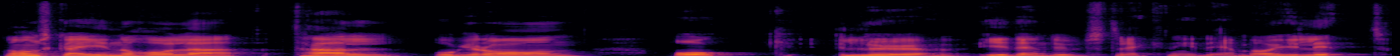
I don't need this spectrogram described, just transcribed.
De ska innehålla tall och gran och löv i den utsträckning det är möjligt.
